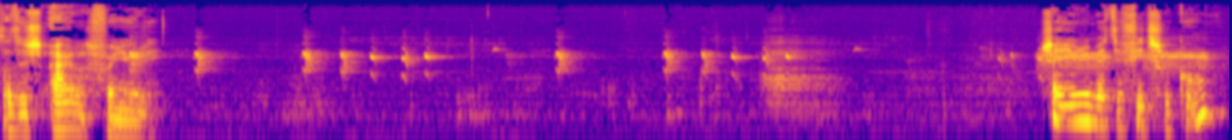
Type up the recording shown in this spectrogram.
Dat is aardig van jullie. Zijn jullie met de fiets gekomen?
